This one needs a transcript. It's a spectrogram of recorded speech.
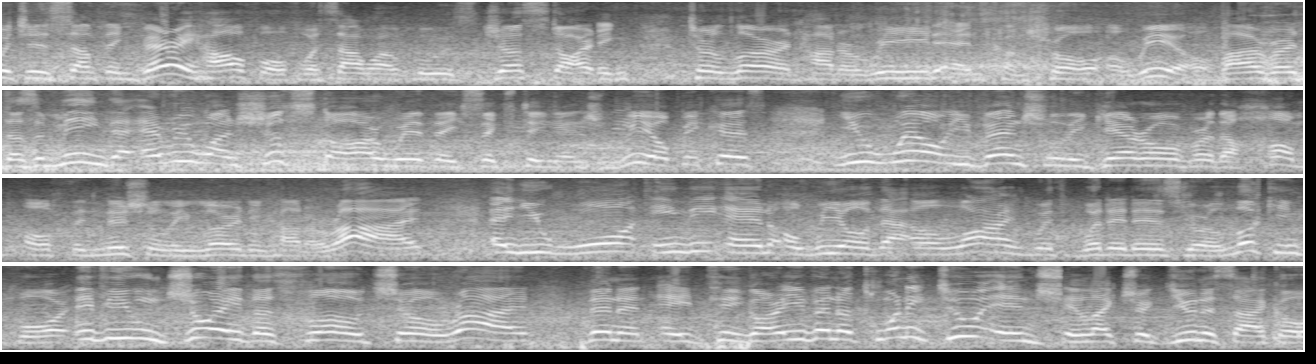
which is something very helpful for someone who's just starting starting to learn how to read and control a wheel. However, it doesn't mean that everyone should start with a 16 inch wheel because you will eventually get over the hump of initially learning how to ride and you want in the end a wheel that aligns with what it is you're looking for. If you enjoy the slow chill ride, then an 18 or even a 22 inch electric unicycle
